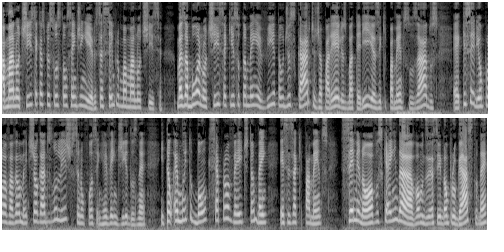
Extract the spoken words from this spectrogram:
A má notícia é que as pessoas estão sem dinheiro. Isso é sempre uma má notícia. Mas a boa notícia é que isso também evita o descarte de aparelhos, baterias, equipamentos usados é, que seriam provavelmente jogados no lixo se não fossem revendidos, né? Então é muito bom que se aproveite também esses equipamentos seminovos que ainda, vamos dizer assim, dão para o gasto, né?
